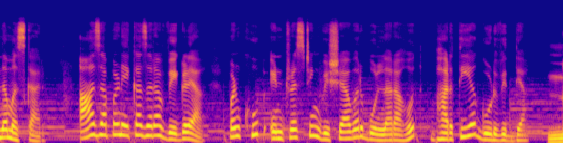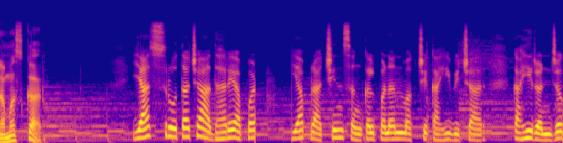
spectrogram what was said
नमस्कार. आज आपण एका जरा वेगळ्या पण खूप इंटरेस्टिंग विषयावर बोलणार आहोत भारतीय गूढविद्या. नमस्कार. याच स्रोताच्या आधारे आपण या प्राचीन संकल्पनांमागचे काही विचार काही रंजक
